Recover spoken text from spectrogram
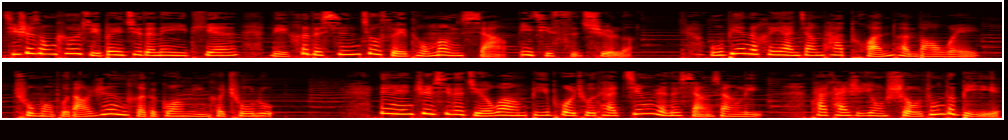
其实从科举被拒的那一天，李贺的心就随同梦想一起死去了。无边的黑暗将他团团包围，触摸不到任何的光明和出路。令人窒息的绝望逼迫出他惊人的想象力，他开始用手中的笔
